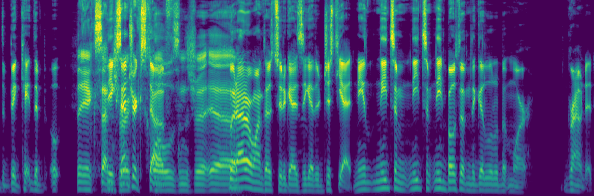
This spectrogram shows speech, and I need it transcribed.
the big ca- the oh, the eccentric, eccentric stuff. and shit. Yeah, but I don't want those two guys together just yet. Need need some need some need both of them to get a little bit more grounded.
